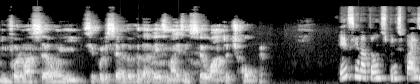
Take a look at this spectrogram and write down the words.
informação e se policiando cada vez mais no seu ato de compra? Esse, Renato, é um dos principais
